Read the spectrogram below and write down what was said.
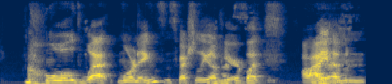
cold, wet mornings, especially up here. But I Yes. am an-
